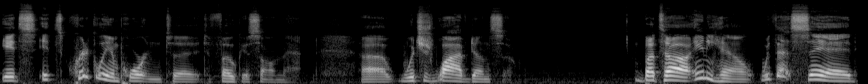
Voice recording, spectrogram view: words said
it's it's critically important to, to focus on that, uh, which is why I've done so. But uh, anyhow, with that said,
